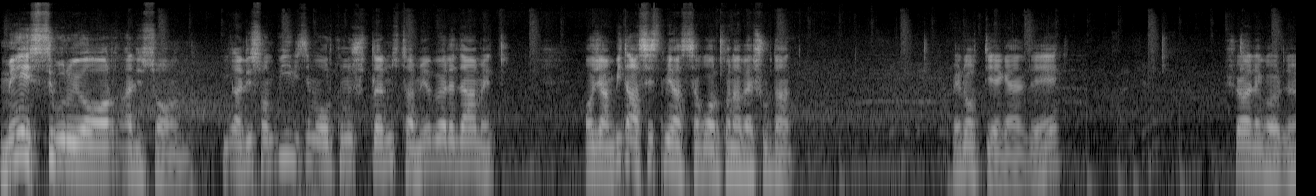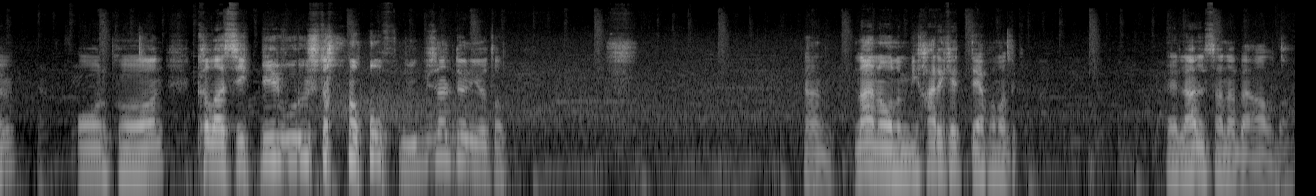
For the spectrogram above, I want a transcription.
Messi vuruyor. Alisson. Alisson bir bizim Orkun'un şutlarını tutamıyor. Böyle devam et. Hocam bir de asist mi yazsak Orkun'a be şuradan. Belotti'ye geldi. Şöyle gördüm. Orkun. Klasik bir vuruşta. of ne güzel dönüyor top. Lan, lan oğlum bir hareket de yapamadık. Helal sana be Alba.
